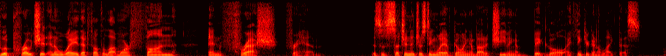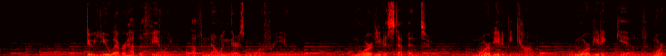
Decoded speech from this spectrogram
to approach it in a way that felt a lot more fun and fresh for him. This was such an interesting way of going about achieving a big goal. I think you're going to like this. Do you ever have the feeling of knowing there's more for you? More of you to step into, more of you to become, more of you to give, more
